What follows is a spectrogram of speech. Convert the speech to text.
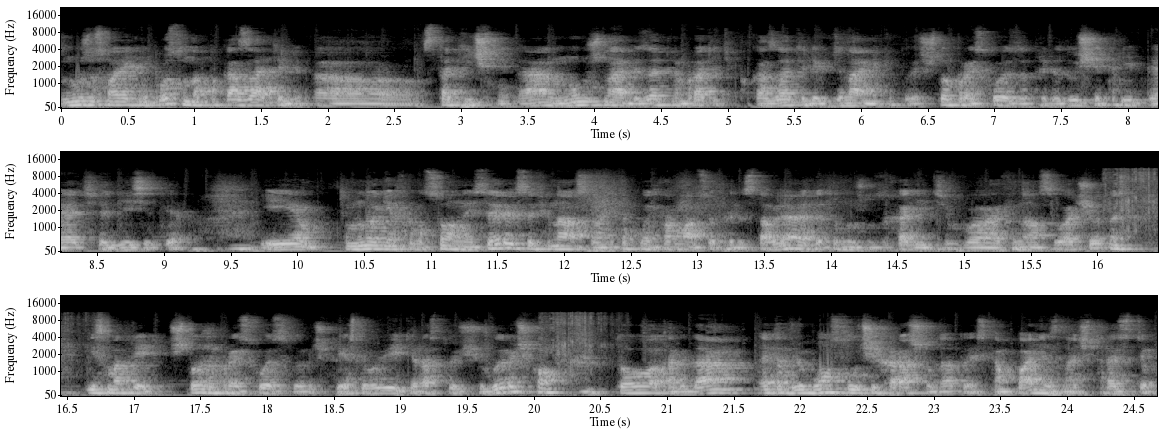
нужно смотреть не просто на показатель э, статичный, да, нужно обязательно брать эти показатели в динамике, то есть что происходит за предыдущие 3, 5, 10 лет. И многие информационные сервисы финансовые, они такую информацию предоставляют, это нужно заходить в финансовую отчетность и смотреть, что же происходит с выручкой. Если вы видите растущую выручку, то тогда это в любом случае хорошо, да, то есть компания, значит, растет.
